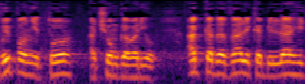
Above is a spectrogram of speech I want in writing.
выполнит то, о чем говорил. Аккада залика билляхи.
